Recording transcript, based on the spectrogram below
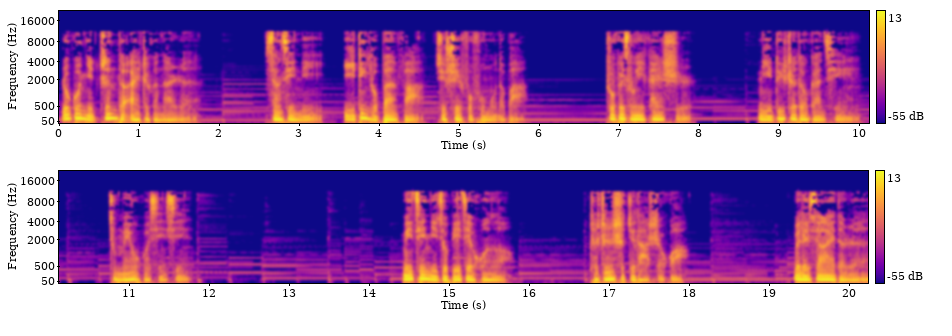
如果你真的爱这个男人，相信你一定有办法去说服父母的吧？除非从一开始。你对这段感情就没有过信心？没钱你就别结婚了，这真是句大实话。为了相爱的人，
